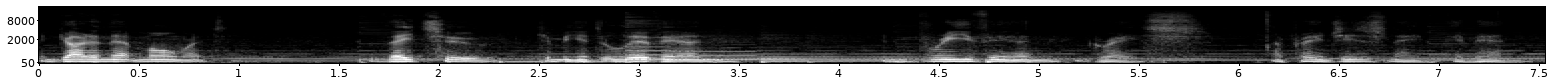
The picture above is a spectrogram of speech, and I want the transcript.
And God, in that moment, they too can begin to live in and breathe in grace. I pray in Jesus' name, amen.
